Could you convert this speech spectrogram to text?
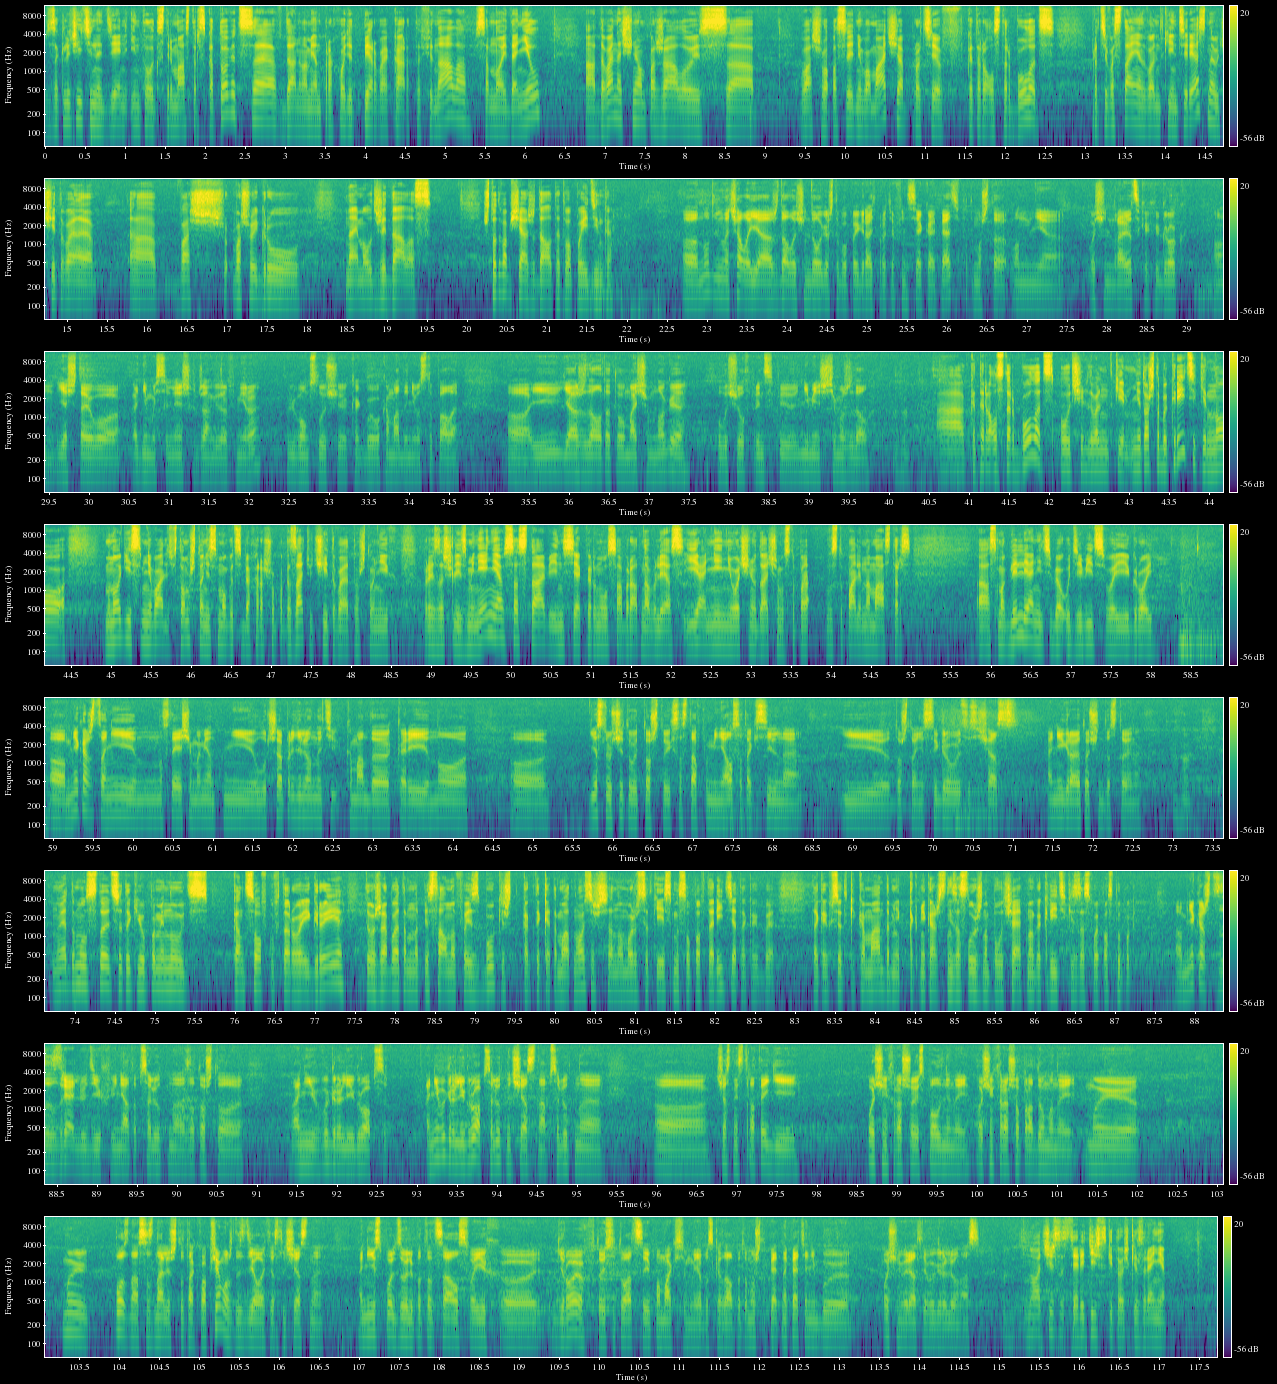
Заключительный день Intel Extreme Masters готовится. В данный момент проходит первая карта финала. Со мной Данил. А, Давай начнем, пожалуй, с а, вашего последнего матча против Caterham Star Bullets. Противостояние довольно-таки интересное, учитывая а, ваш, вашу игру на MLG Dallas. Что ты вообще ожидал от этого поединка? Э, Ну, для начала я ждал очень долго, чтобы поиграть против Инсека опять, потому что он мне очень нравится как игрок. Он, я считаю его одним из сильнейших джанглеров мира, в любом случае, как бы его команда не выступала. Э, И я ожидал от этого матча многое, получил, в принципе, не меньше, чем ожидал. А Star Bullets получили довольно-таки не то чтобы критики, но многие сомневались в том, что они смогут себя хорошо показать, учитывая то, что у них произошли изменения в составе, Инсек вернулся обратно в лес, и они не очень удачно выступа- выступали на Мастерс. А смогли ли они тебя удивить своей игрой? Э, Мне кажется, они в настоящий момент не лучшая определенная ти- команда Кореи, но э, если учитывать то, что их состав поменялся так сильно, и то, что они сыгрываются сейчас, они играют очень достойно. Ну, я думаю, стоит все-таки упомянуть концовку второй игры. Ты уже об этом написал на Фейсбуке, как ты к этому относишься, но, может, все-таки есть смысл повторить это, как бы, так как все-таки команда, мне, как мне кажется, незаслуженно получает много критики за свой поступок. А Мне кажется, зря люди их винят абсолютно за то, что они выиграли игру, они выиграли игру абсолютно честно, абсолютно э, честной стратегией, очень хорошо исполненной, очень хорошо продуманной. Мы, мы поздно осознали, что так вообще можно сделать, если честно. Они использовали потенциал своих э, героев в той ситуации по максимуму, я бы сказал, потому что 5 на 5 они бы очень вряд ли выиграли у нас. Ну, а чисто с теоретической точки зрения,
